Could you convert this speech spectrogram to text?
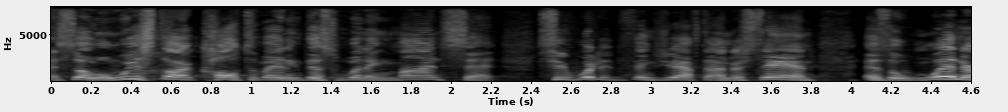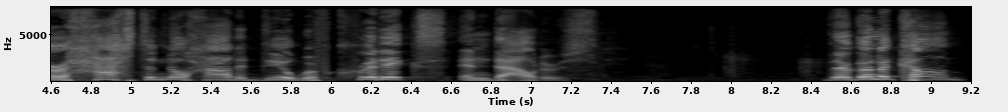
And so when we start cultivating this winning mindset, see, one of the things you have to understand is a winner has to know how to deal with critics and doubters. They're gonna come.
